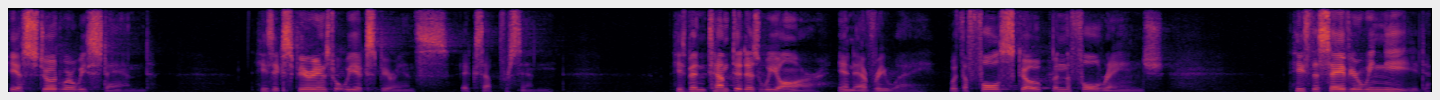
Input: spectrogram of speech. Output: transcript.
He has stood where we stand. He's experienced what we experience, except for sin. He's been tempted as we are in every way, with the full scope and the full range. He's the Savior we need.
